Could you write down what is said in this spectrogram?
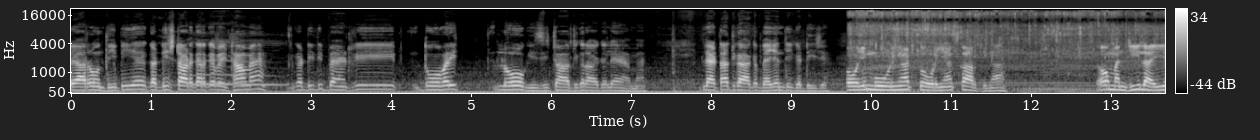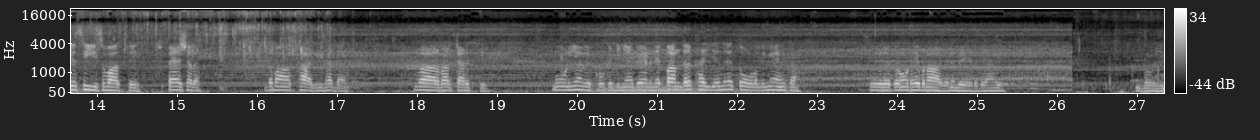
ਯਾਰ ਹੁੰਦੀ ਪਈ ਏ ਗੱਡੀ ਸਟਾਰਟ ਕਰਕੇ ਬੈਠਾ ਮੈਂ। ਗੱਡੀ ਦੀ ਬੈਟਰੀ ਦੋ ਵਾਰੀ ਲੋ ਹੋ ਗਈ ਸੀ ਚਾਰਜ ਕਰਾ ਕੇ ਲਿਆਇਆ ਮੈਂ। ਲਾਈਟਾਂ ਜਗਾ ਕੇ ਬਹਿ ਜਾਂਦੀ ਗੱਡੀ 'ਚ। ਉਹ ਜੀ ਮੂਲੀਆਂ ਤੋੜੀਆਂ ਘਰ ਦੀਆਂ। ਉਹ ਮੰਜੀ ਲਾਈ ਏ ਸੀਸ ਵਾਸਤੇ ਸਪੈਸ਼ਲ ਦਿਮਾਗ ਖਾ ਗਈ ਸਾਡਾ। ਵਾਰ-ਵਾਰ ਚੜ ਕੇ। ਮੂਲੀਆਂ ਵੇਖੋ ਕਿੱਡੀਆਂ ਘੈਂਟ ਨੇ। ਬਾਂਦਰ ਖਾਈ ਜਾਂਦੇ ਨੇ ਤੋੜ ਲੀਆਂ ਅਸੀਂ ਤਾਂ। ਸਵੇਰੇ ਪਰੌਂਠੇ ਬਣਾ ਕੇ ਨਿਬੇੜ ਦਿਆਂਗੇ। ਦੋ ਜੀ,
